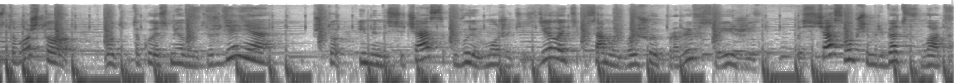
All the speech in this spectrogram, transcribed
с того, что вот такое смелое утверждение, что именно сейчас вы можете сделать самый большой прорыв в своей жизни. Сейчас, в общем, ребят, флаттер.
